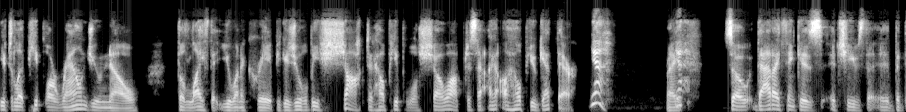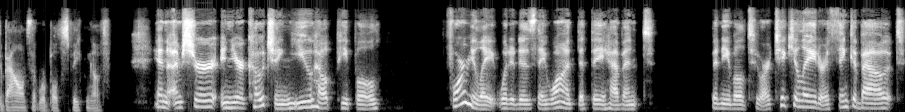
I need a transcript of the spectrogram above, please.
You have to let people around you know the life that you want to create because you will be shocked at how people will show up to say i'll help you get there. Yeah. Right? Yeah. so that i think is achieves the but the balance that we're both speaking of. And i'm sure in your coaching you help people formulate what it is they want that they haven't been able to articulate or think about.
